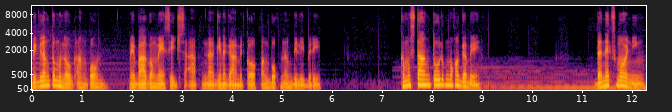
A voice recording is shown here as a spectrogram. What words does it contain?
Biglang tumunog ang phone. May bagong message sa app na ginagamit ko pang book ng delivery. Kamusta ang tulog mo kagabi? The next morning,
